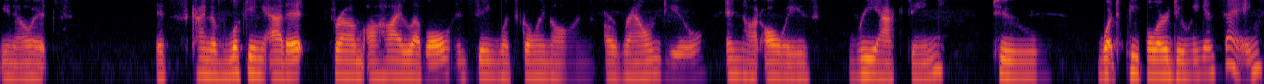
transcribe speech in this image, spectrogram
you know, it's it's kind of looking at it from a high level and seeing what's going on around you and not always reacting to what people are doing and saying,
